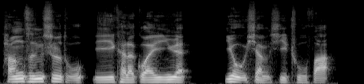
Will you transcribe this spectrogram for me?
唐僧师徒离开了观音院，又向西出发。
